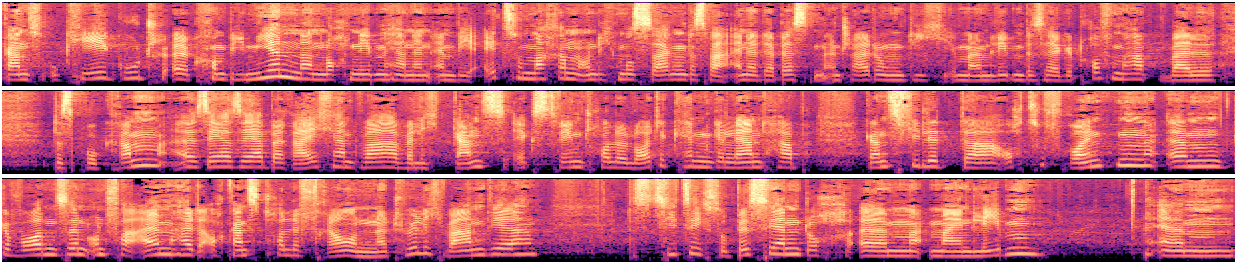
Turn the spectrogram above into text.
ganz okay, gut äh, kombinieren, dann noch nebenher einen MBA zu machen. Und ich muss sagen, das war eine der besten Entscheidungen, die ich in meinem Leben bisher getroffen habe, weil das Programm äh, sehr, sehr bereichernd war, weil ich ganz extrem tolle Leute kennengelernt habe, ganz viele da auch zu Freunden ähm, geworden sind und vor allem halt auch ganz tolle Frauen. Natürlich waren wir, das zieht sich so ein bisschen durch ähm, mein Leben, ähm,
